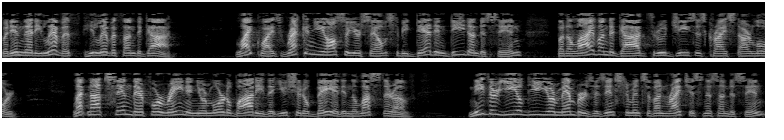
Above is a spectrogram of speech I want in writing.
but in that he liveth, he liveth unto God. Likewise, reckon ye also yourselves to be dead indeed unto sin, but alive unto God through Jesus Christ our Lord. Let not sin therefore reign in your mortal body, that you should obey it in the lust thereof. Neither yield ye your members as instruments of unrighteousness unto sin,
